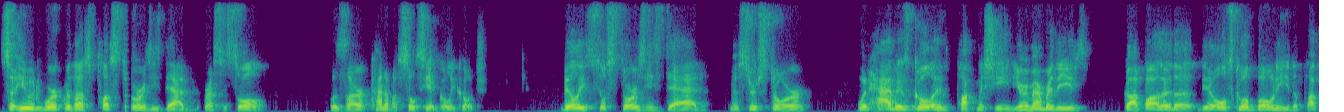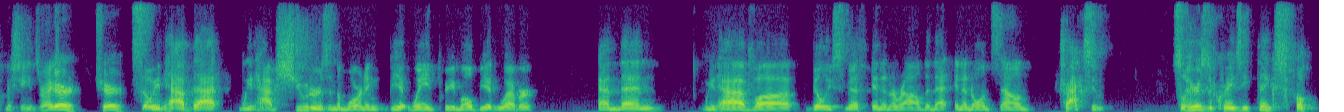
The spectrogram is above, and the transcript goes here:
so he would work with us, plus Storzy's dad, rest his soul, was our kind of associate goalie coach. Billy, so Storzy's dad, Mr. Storr, would have his goal, his puck machine. You remember these, Godfather, the, the old school Bony, the puck machines, right? Sure, sure. So he'd have that. We'd have shooters in the morning, be it Wayne Primeau, be it whoever. And then we'd have uh, Billy Smith in and around the net in an Owen Sound tracksuit. So here's the crazy thing. So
